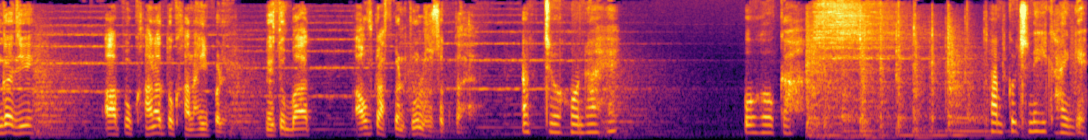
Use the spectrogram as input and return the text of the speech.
गंगा जी आपको खाना तो खाना ही पड़ेगा नहीं तो बात आउट ऑफ़ कंट्रोल हो सकता है। अब जो होना है वो होगा। हम कुछ नहीं खाएँगे।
